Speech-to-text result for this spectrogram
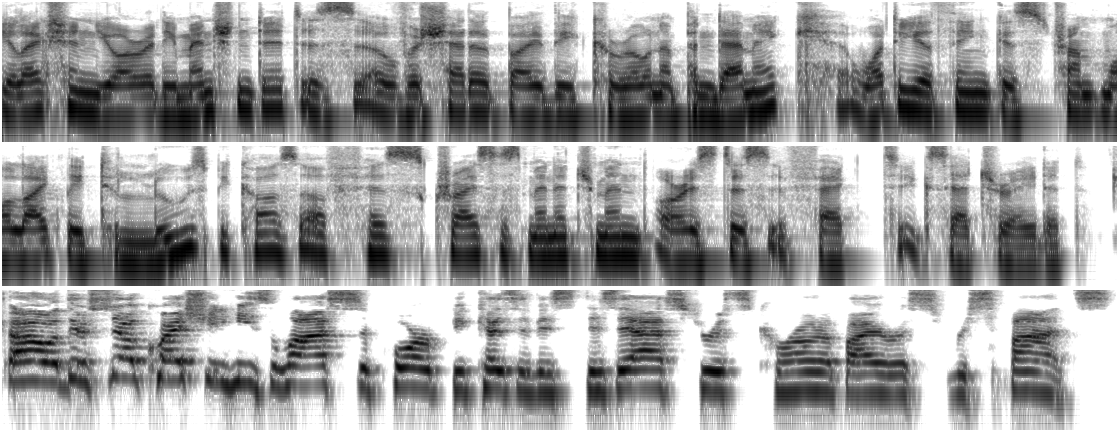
election, you already mentioned it, is overshadowed by the corona pandemic. What do you think? Is Trump more likely to lose because of his crisis management, or is this effect exaggerated? Oh, there's no question he's lost support because of his disastrous coronavirus response.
